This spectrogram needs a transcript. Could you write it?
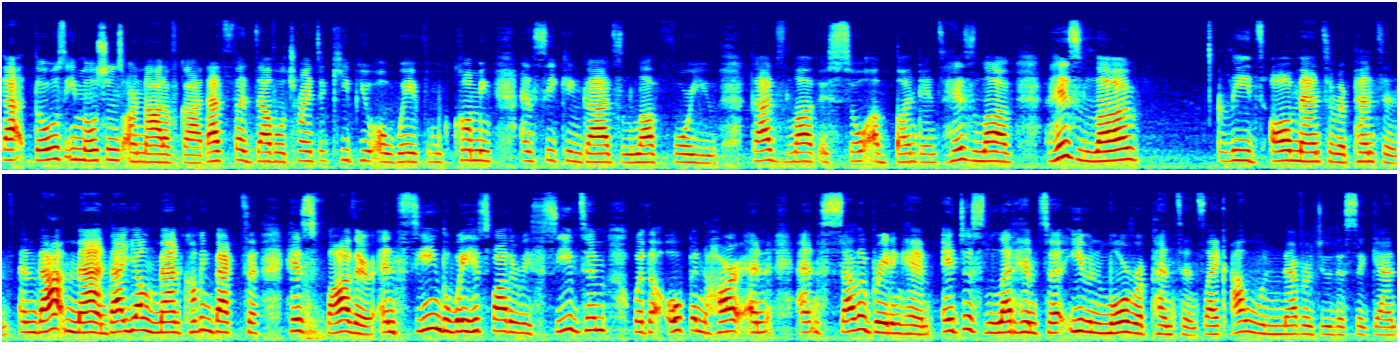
that those emotions are not of God. That's the devil trying to keep you away from coming and seeking God's love for you. God's love is so abundant. His love, his love leads all men to repentance. And that man, that young man coming back to his father and seeing the way his father received him with an open heart and and celebrating him, it just led him to even more repentance. Like I will never do this again.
